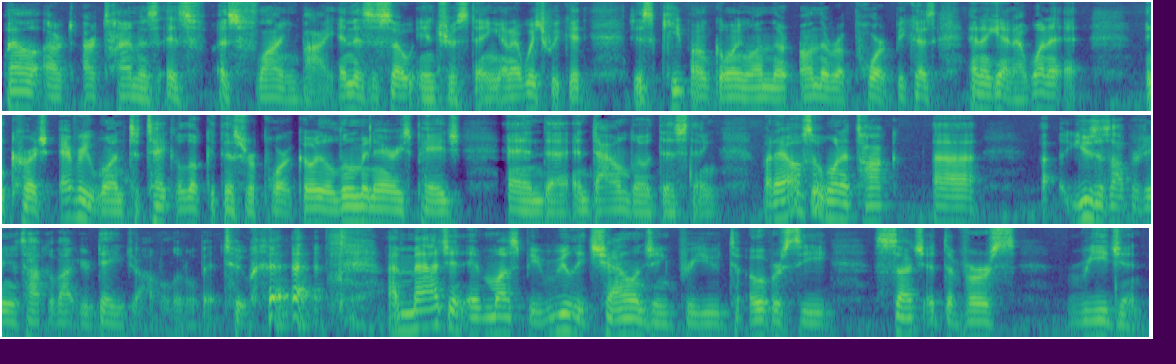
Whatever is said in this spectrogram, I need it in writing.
Well, our, our time is, is is flying by, and this is so interesting. And I wish we could just keep on going on the on the report because, and again, I want to encourage everyone to take a look at this report. Go to the Luminaries page and uh, and download this thing. But I also want to talk. Uh, uh, use this opportunity to talk about your day job a little bit too. Imagine it must be really challenging for you to oversee such a diverse region.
